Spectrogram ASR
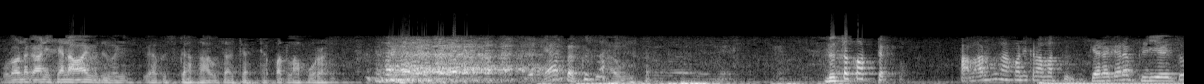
kula nekani Senawawi betul Ya aku sudah tahu saja dapat laporan. ya bagus lah. Lu teko dek Pak Maruf ngakoni keramat dulu. Gara-gara beliau itu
